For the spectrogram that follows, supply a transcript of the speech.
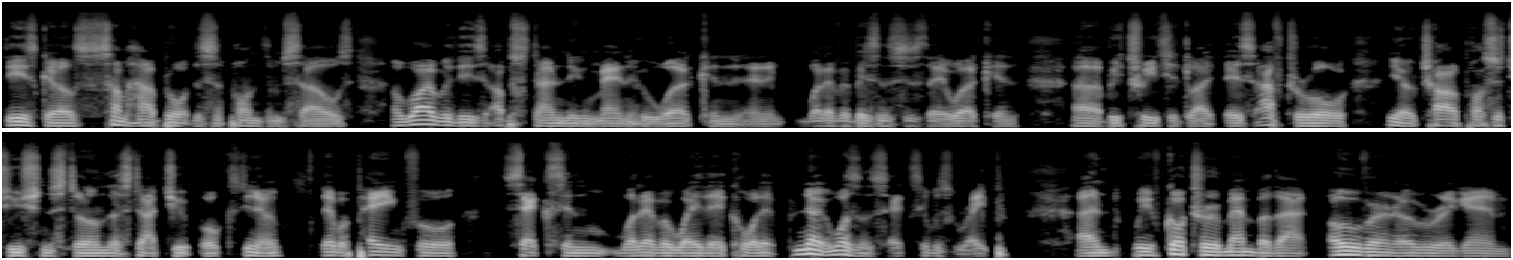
these girls somehow brought this upon themselves. And why would these upstanding men who work in, in whatever businesses they work in uh, be treated like this? After all, you know, child prostitution is still in the statute books. You know, they were paying for sex in whatever way they call it. No, it wasn't sex, it was rape. And we've got to remember that over and over again.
